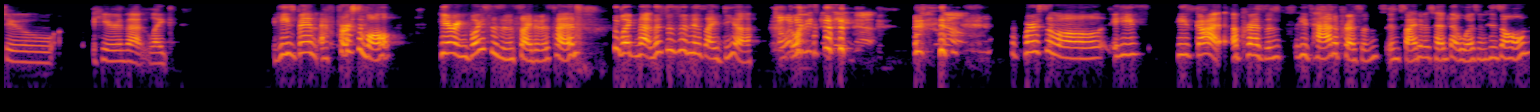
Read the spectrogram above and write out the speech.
to hear that like he's been first of all hearing voices inside of his head like that this isn't his idea I wonder who's been saying that. No. first of all he's he's got a presence he's had a presence inside of his head that wasn't his own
